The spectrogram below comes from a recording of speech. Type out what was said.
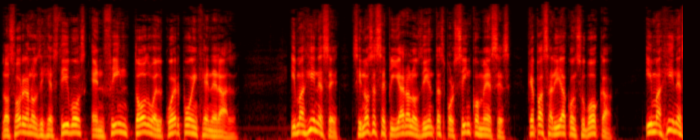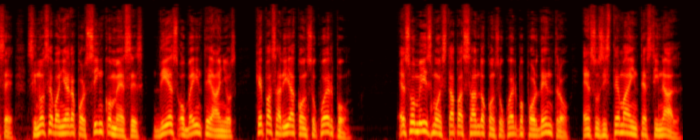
los órganos digestivos, en fin, todo el cuerpo en general. Imagínese si no se cepillara los dientes por cinco meses, ¿qué pasaría con su boca? Imagínese si no se bañara por cinco meses, diez o veinte años, ¿qué pasaría con su cuerpo? Eso mismo está pasando con su cuerpo por dentro, en su sistema intestinal.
